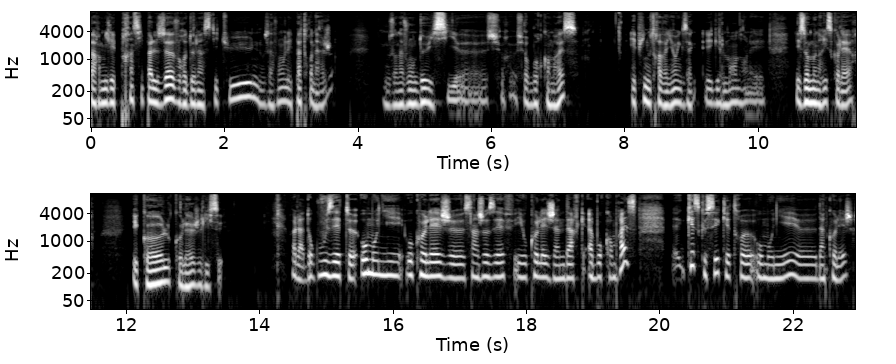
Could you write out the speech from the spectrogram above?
parmi les principales œuvres de l'Institut, nous avons les patronages. Nous en avons deux ici euh, sur, sur Bourg-en-Bresse. Et puis nous travaillons également dans les, les aumôneries scolaires, écoles, collèges et lycées. Voilà, donc vous êtes aumônier au collège Saint-Joseph et au collège Jeanne d'Arc à Bourg-en-Bresse. Qu'est-ce que c'est qu'être aumônier euh, d'un collège?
